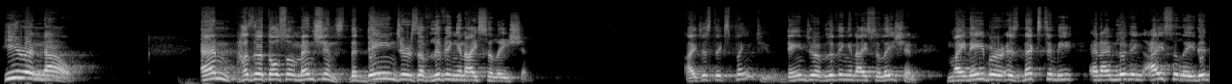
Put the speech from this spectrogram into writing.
Here and now. And Hazrat also mentions the dangers of living in isolation. I just explained to you danger of living in isolation. My neighbor is next to me and I'm living isolated.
